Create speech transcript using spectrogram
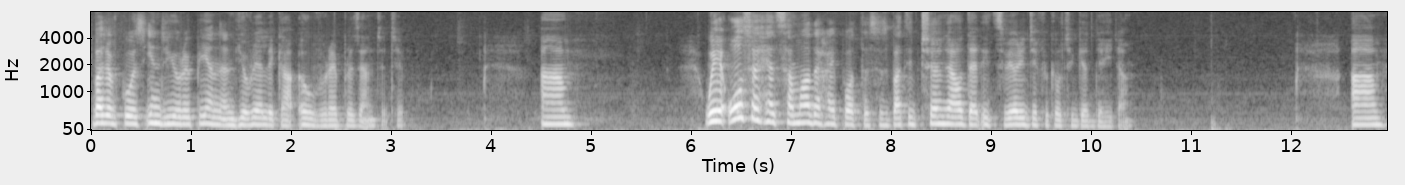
But of course, Indo-European and Uralic are overrepresentative. Um, we also had some other hypotheses, but it turned out that it's very difficult to get data. Um,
